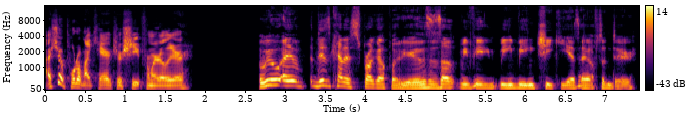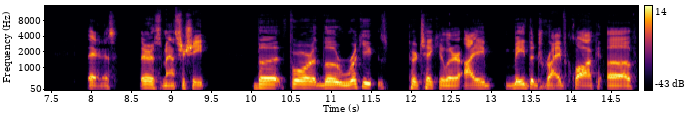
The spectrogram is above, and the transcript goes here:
I should have pulled up my character sheet from earlier. We, uh, this kind of sprung up on you. This is me being, me being cheeky, as I often do. There it is. There's master sheet. But for the rookies particular, I made the drive clock of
